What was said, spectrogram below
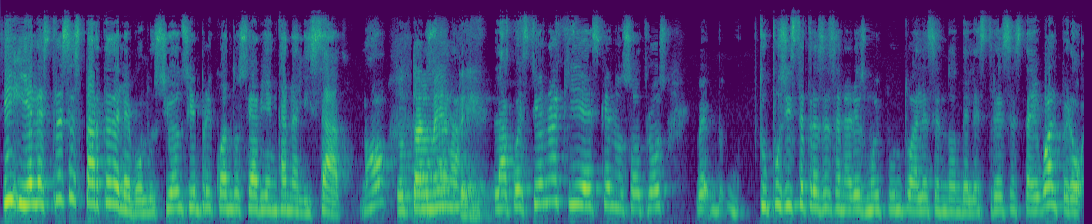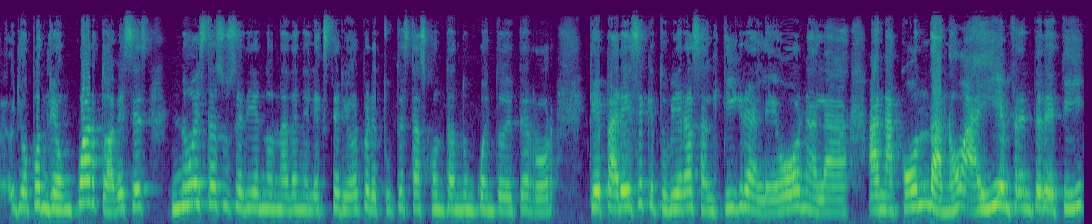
Sí, y el estrés es parte de la evolución siempre y cuando sea bien canalizado, ¿no? Totalmente. la cuestión aquí es que nosotros, tú pusiste tres escenarios muy puntuales en donde el estrés está igual, pero yo pondría un cuarto. A veces no está sucediendo nada en el exterior, pero tú te estás contando un cuento de terror que parece que tuvieras al tigre, al león, a la anaconda, ¿no? Ahí enfrente de ti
